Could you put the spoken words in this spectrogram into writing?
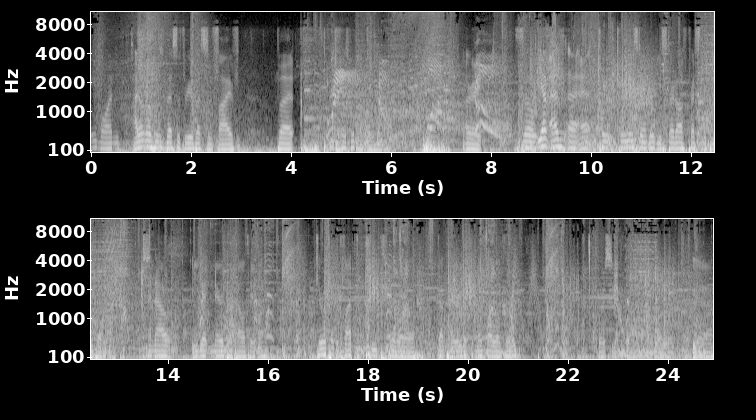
Game one. I don't know if it was best of three or best of five, but Peach Fuzz, what are you doing? All right. So yep, as uh, at KO standard, you start off pressing the B button, and now you get nared by Palutena. K. Rool tried to clap the cheeks, but uh, got parried at the follow up though. Of course, you got the ground. Yeah.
